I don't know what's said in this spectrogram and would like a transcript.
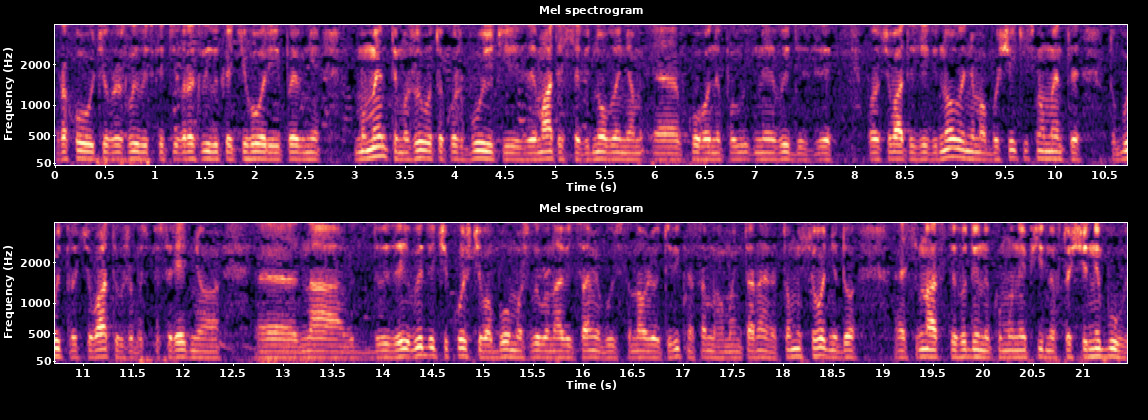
враховуючи вразливі категорії, певні моменти, можливо, також будуть і займатися відновленням, е, в кого не вийде з працювати зі відновленням або ще якісь моменти, то будуть працювати вже безпосередньо е, на видачі коштів, або можливо навіть самі будуть встановлювати вікна саме гуманітарне. Тому сьогодні до е, 17 години, кому необхідно, хто ще не був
